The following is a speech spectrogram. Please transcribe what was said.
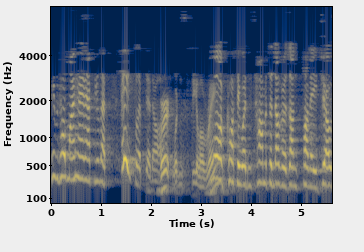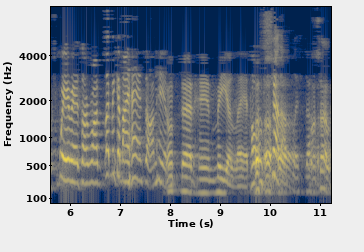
He was holding my hand after you left. He slipped it off. Bert wouldn't steal a ring. Well, of course he wouldn't, Tom. It's another of his unfunny jokes. Where is I run? Let me get my hands on him. Don't that hand me a lad. Oh, shut up, Blister. Marcel,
